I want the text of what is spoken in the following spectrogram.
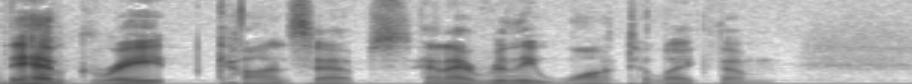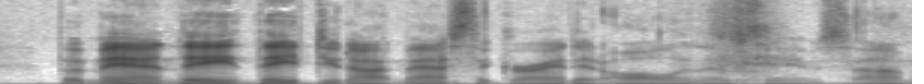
They have great concepts, and I really want to like them. But man, they, they do not match the grind at all in those games. Um,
